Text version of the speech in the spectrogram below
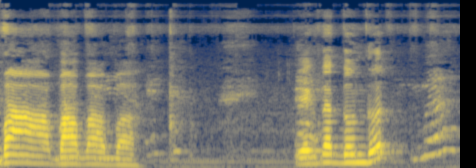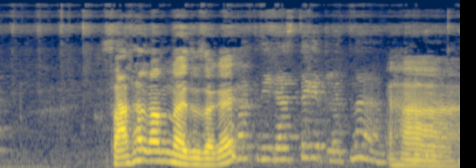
बा बा बा बा. एकदा दोन दोन? साधा काम नाही तुझा काय? जास्त ना. हा.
